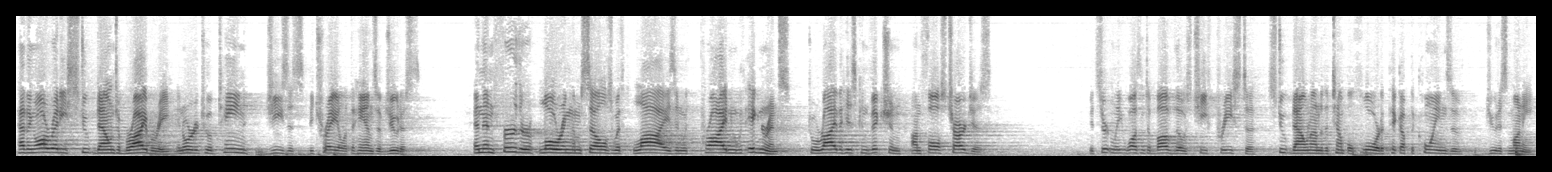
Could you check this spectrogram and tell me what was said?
Having already stooped down to bribery in order to obtain Jesus' betrayal at the hands of Judas, and then further lowering themselves with lies and with pride and with ignorance to arrive at his conviction on false charges, it certainly wasn't above those chief priests to stoop down onto the temple floor to pick up the coins of Judas' money.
